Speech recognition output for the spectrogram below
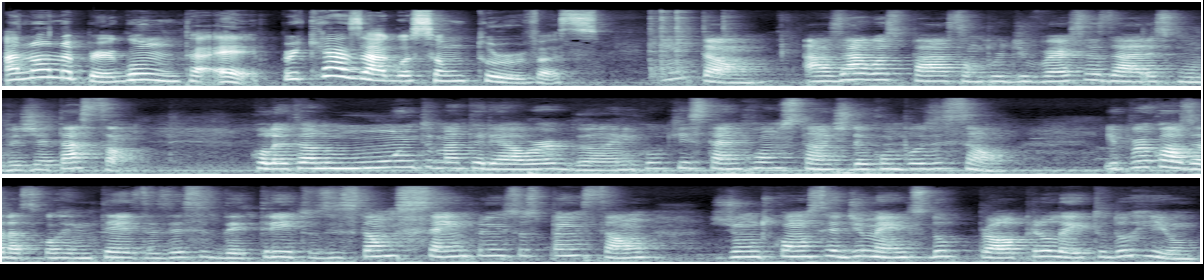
A nona pergunta é: por que as águas são turvas? Então, as águas passam por diversas áreas com vegetação coletando muito material orgânico que está em constante decomposição. E por causa das correntezas, esses detritos estão sempre em suspensão junto com os sedimentos do próprio leito do rio.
